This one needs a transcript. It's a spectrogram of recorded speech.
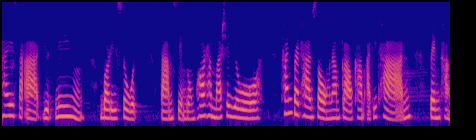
ให้สะอาดหยุดนิ่ง บริสุทธิ์ ตามเสียงหลวงพ่อธรรมชโย ท่านประธานสงฆ์นำกล่าวคำอธิษฐาน เป็นผัง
